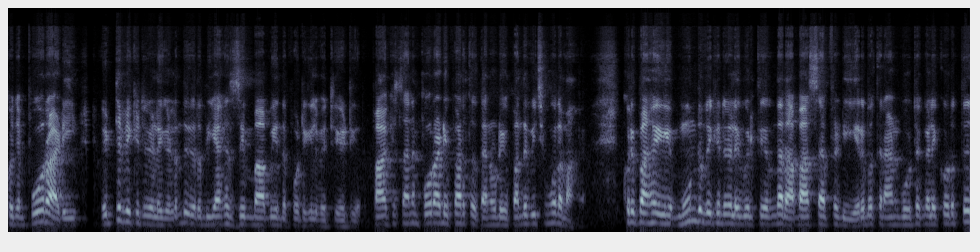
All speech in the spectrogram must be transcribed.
கொஞ்சம் போராடி எட்டு விக்கெட்டுகளை இழந்து இறுதியாக ஜிம்பாபே இந்த போட்டியில் வெற்றி ஈட்டியது பாகிஸ்தானும் போராடி பார்த்து தன்னுடைய பந்துவீச்சு மூலமாக. குறிப்பாக மூன்று விக்கெட்டுகளை வீழ்த்தியிருந்தார் அபாஸ் அப்ரடி இருபத்தி நான்கு ஓட்டங்களை கொடுத்து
